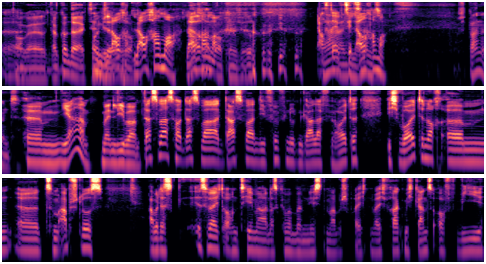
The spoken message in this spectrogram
äh, Torgau, da kommt der Akzent und Lauch, hoch. Lauchhammer. Lauchhammer. kenn ich auch. Erster Ja, FC. Lauchhammer. Spannend. Ähm, ja, mein Lieber, das war's. Das war, das war die 5 Minuten Gala für heute. Ich wollte noch ähm, äh, zum Abschluss, aber das ist vielleicht auch ein Thema, das können wir beim nächsten Mal besprechen, weil ich frage mich ganz oft, wie,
